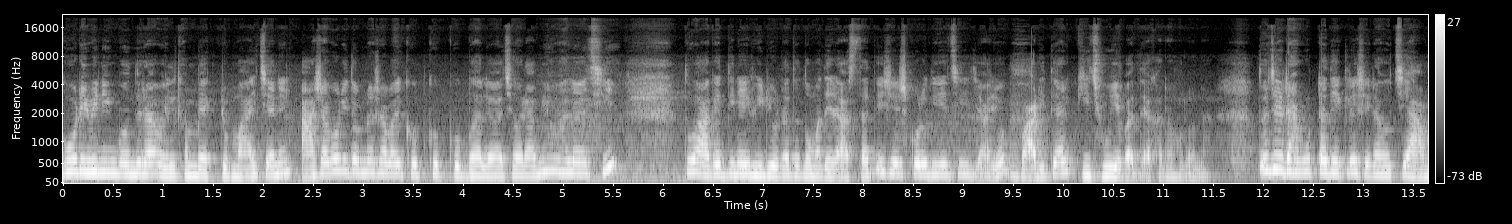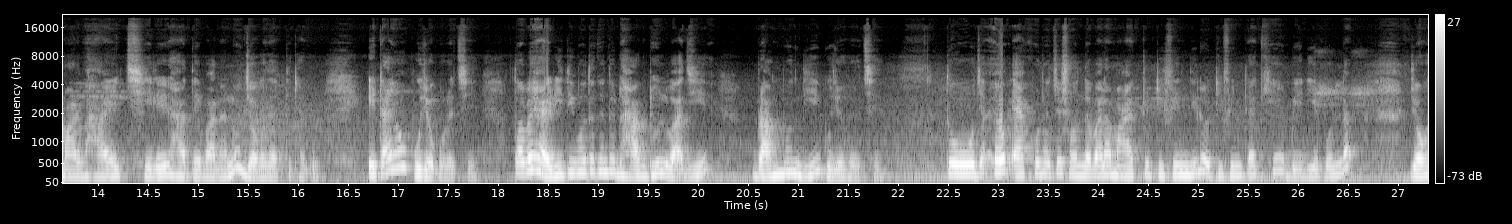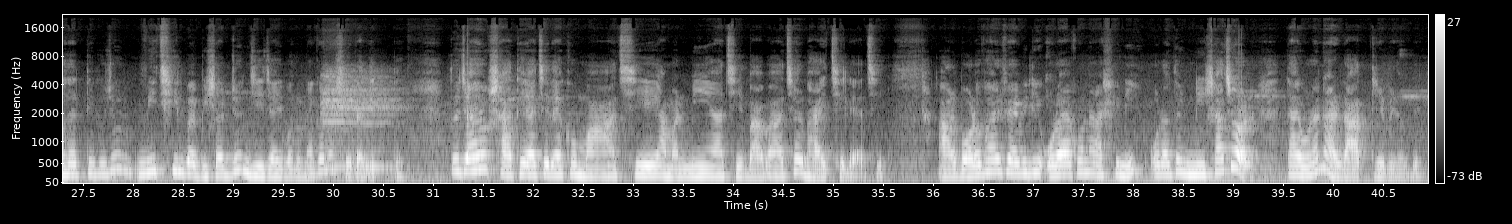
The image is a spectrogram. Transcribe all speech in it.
Good evening বন্ধুরা welcome back to my channel আশা করি তোমরা সবাই খুব খুব খুব ভালো আছো আর আমিও ভালো আছি। তো আগের দিনের ভিডিওটা তো তোমাদের রাস্তাতেই শেষ করে দিয়েছি। যাই হোক, বাড়িতে আর কিছুই এবার দেখানো হলো না। তো যে ঠাকুরটা দেখলে সেটা হচ্ছে আমার ভাইয়ের ছেলের হাতে বানানো জগদ্ধাত্রী ঠাকুর। এটাই ও পুজো করেছে। তবে হ্যাঁ রীতিমতো কিন্তু ঢাক ঢোল বাজিয়ে ব্রাহ্মণ দিয়ে পুজো হয়েছে। তো যাই হোক, এখন হচ্ছে সন্ধ্যাবেলা মা একটু টিফিন দিল, টিফিনটা খেয়ে বেরিয়ে পড়লাম। জগদ্ধাত্রী পুজোর মিছিল বা বিসর্জন যে যাই বলো না কেন সেটা দেখতে। তো যাই হোক, সাথে আছে দেখো মা আছে, আমার মেয়ে আছে, বাবা আছে আর ভাইয়ের ছেলে আছে। আর বড় ভাইয়ের ফ্যামিলি ওরা এখন আসেনি, ওরা তো নিশাচর, তাই ওরা না রাত্রে বেরোবে।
